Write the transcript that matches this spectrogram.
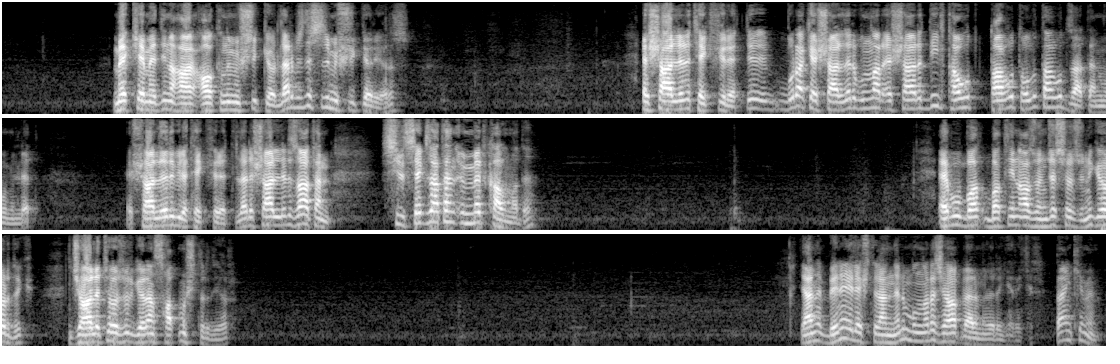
Mekke Medine halkını müşrik gördüler. Biz de sizi müşrik görüyoruz. Eşarileri tekfir etti. Burak eşarileri bunlar eşari değil tağut, tağut oğlu tağut zaten bu millet. Eşarileri bile tekfir ettiler. Eşarileri zaten silsek zaten ümmet kalmadı. Ebu Batı'nın az önce sözünü gördük. Cehaleti özür gören sapmıştır diyor. Yani beni eleştirenlerin bunlara cevap vermeleri gerekir. Ben kimim?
